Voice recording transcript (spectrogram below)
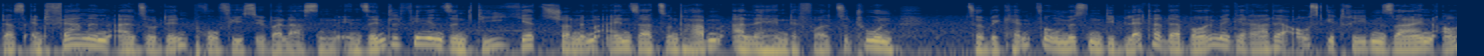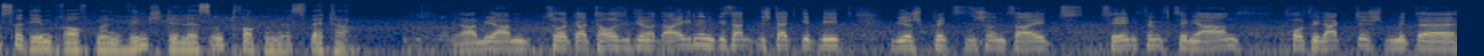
Das Entfernen also den Profis überlassen. In Sindelfingen sind die jetzt schon im Einsatz und haben alle Hände voll zu tun. Zur Bekämpfung müssen die Blätter der Bäume gerade ausgetrieben sein. Außerdem braucht man windstilles und trockenes Wetter. Ja, wir haben ca. 1400 Eichen im gesamten Stadtgebiet. Wir spritzen schon seit 10, 15 Jahren prophylaktisch mit äh,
